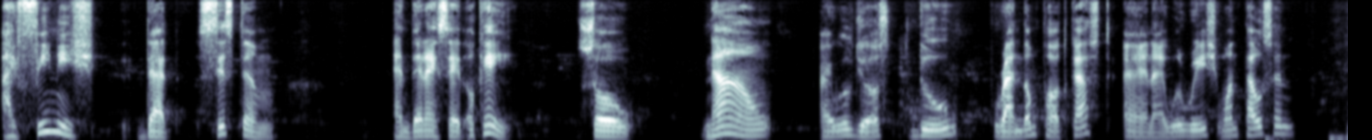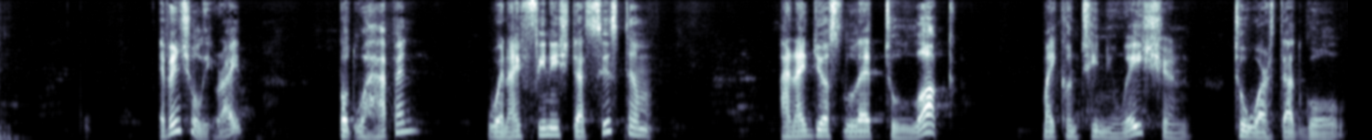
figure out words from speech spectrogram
I finished that system and then I said, okay, so now I will just do random podcast and I will reach 1000 eventually, right? But what happened when I finished that system and I just let to luck my continuation towards that goal,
